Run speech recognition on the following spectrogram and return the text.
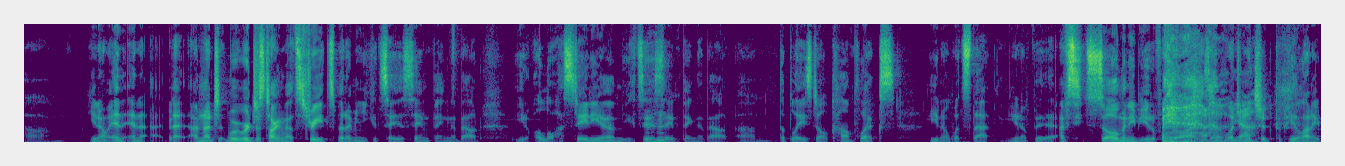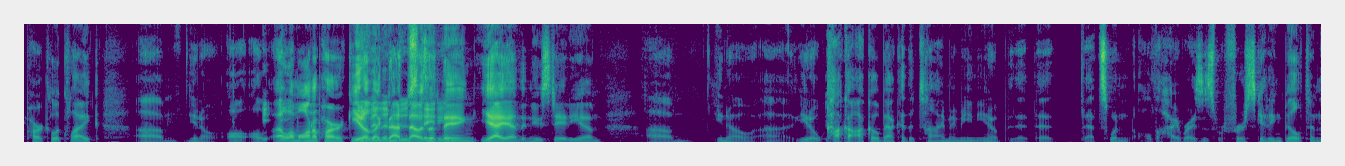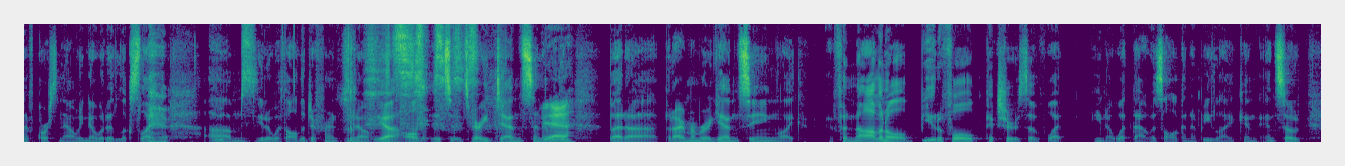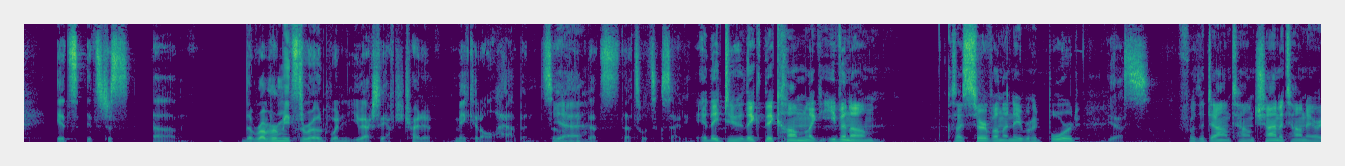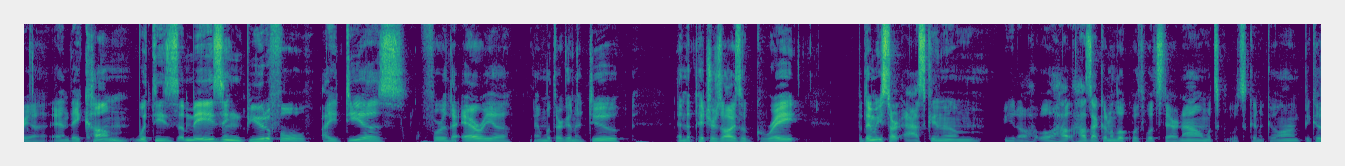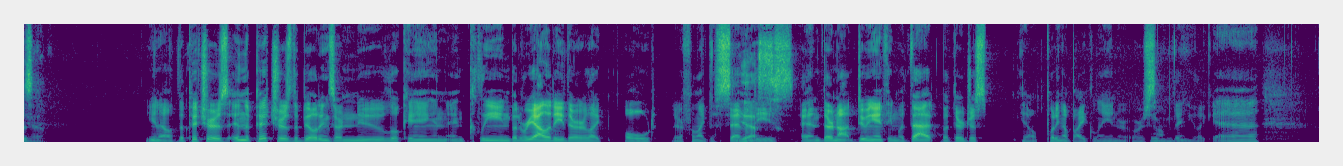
um, you know, and and that, I'm not. We were just talking about streets, but I mean, you could say the same thing about you know Aloha Stadium. You could say the same thing about um, the Blaisdell complex. You know, what's that? You know, I've seen so many beautiful drawings. of what, Yeah. what should Kapiolani Park look like? Um, you know, all, all Ala Moana Park. You know, like that. That was a stadium? thing. Yeah, yeah, the new stadium. Um, you know, uh, you know, Kaka'ako back at the time. I mean, you know, that, that that's when all the high rises were first getting built, and of course now we know what it looks like. Um, you know, with all the different, you know, yeah, all it's it's very dense and everything. Yeah. But uh, but I remember again seeing like phenomenal, beautiful pictures of what you know what that was all going to be like, and and so it's it's just. Um, the rubber meets the road when you actually have to try to make it all happen. So I Yeah. think that's that's what's exciting. Yeah, they do. They they come like even um, because I serve on the neighborhood board Yes. for the downtown Chinatown area, and they come with these amazing, beautiful ideas for the area and what they're gonna do, and the pictures always look great. But then we start asking them, you know, well, how, how's that gonna look with what's there now and what's what's gonna go on? Because Yeah. You know the pictures in the pictures the buildings are new looking and, and clean but in reality they're like old. They're from like the 70s and they're not doing anything with that but they're just you know putting a bike lane or, or something. You're like yeah.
